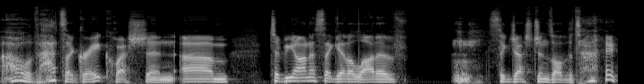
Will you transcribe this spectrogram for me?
Oh, that's a great question. Um, to be honest, I get a lot of suggestions all the time.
